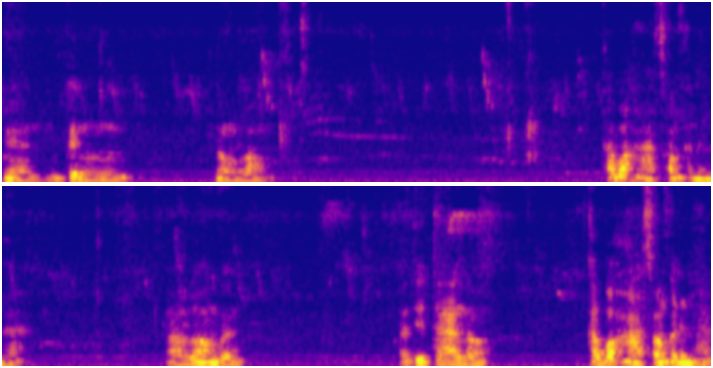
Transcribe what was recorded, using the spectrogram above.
แม่นมันเป็นน้องลองถามว่าหาสองกับหนึ่งหาเอาลองเบิ่งอธิษฐานเอาถามว่าหาสองกับหนึ่งหา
